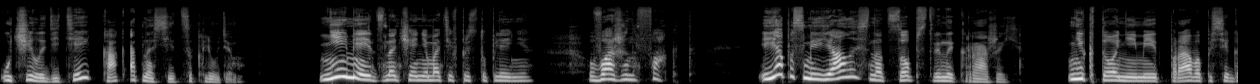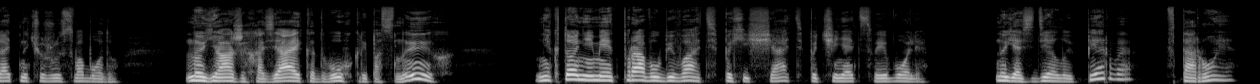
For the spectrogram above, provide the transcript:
Учила детей, как относиться к людям. Не имеет значения мотив преступления. Важен факт. И я посмеялась над собственной кражей. Никто не имеет права посягать на чужую свободу. Но я же хозяйка двух крепостных. Никто не имеет права убивать, похищать, подчинять своей воле. Но я сделаю первое, второе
